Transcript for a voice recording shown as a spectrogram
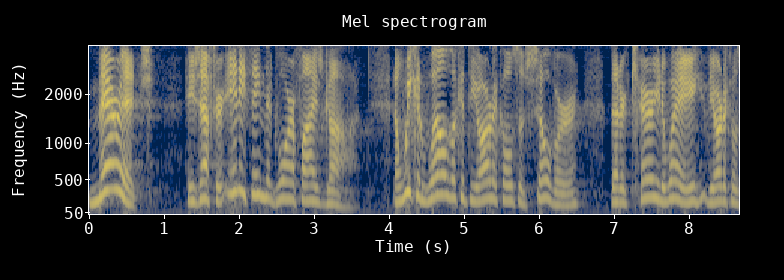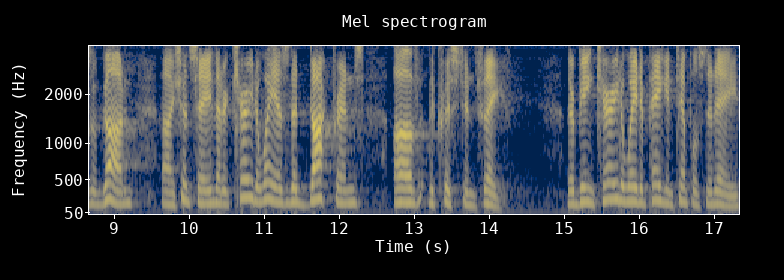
Marriage. He's after anything that glorifies God. And we could well look at the articles of silver that are carried away, the articles of God, uh, I should say, that are carried away as the doctrines of the Christian faith. They're being carried away to pagan temples today,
